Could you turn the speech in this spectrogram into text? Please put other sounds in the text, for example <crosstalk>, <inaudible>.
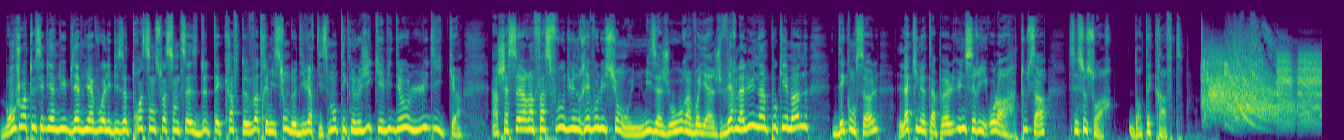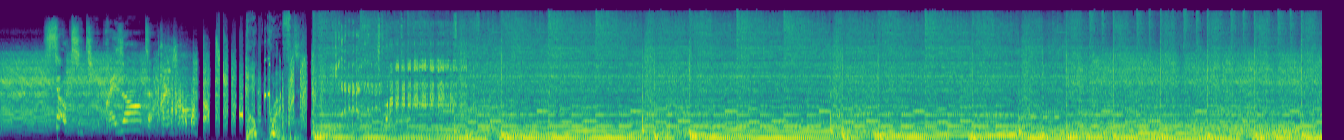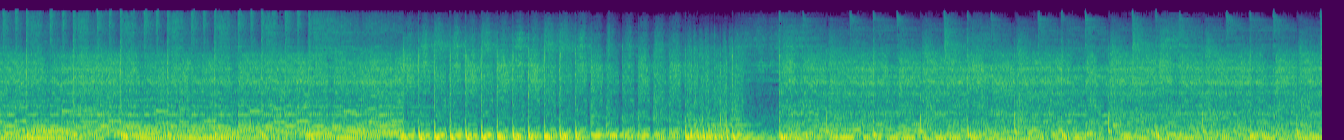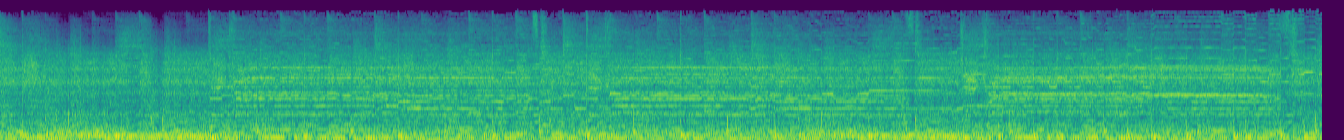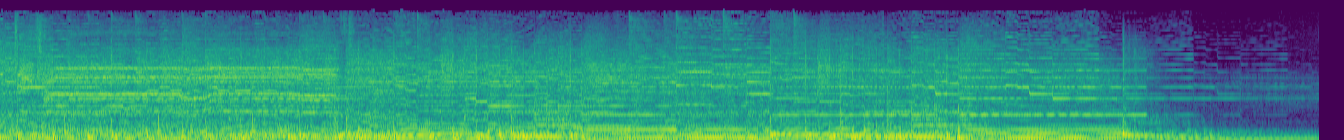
Bonjour à tous et bienvenue, bienvenue à vous à l'épisode 376 de TechCraft, votre émission de divertissement technologique et vidéo ludique. Un chasseur, un fast-food, une révolution, une mise à jour, un voyage vers la lune, un Pokémon, des consoles, la keynote Apple, une série, oh là, tout ça, c'est ce soir, dans TechCraft. Sound City présente. TechCraft.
